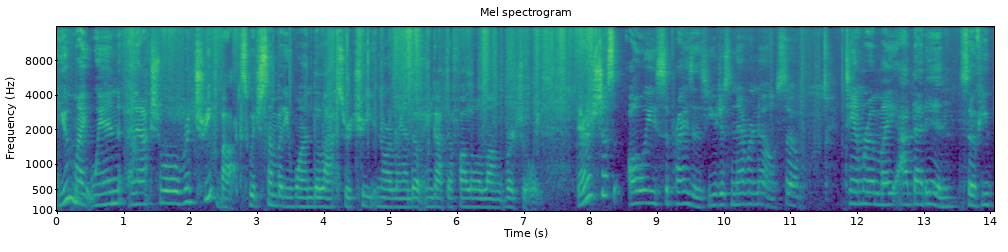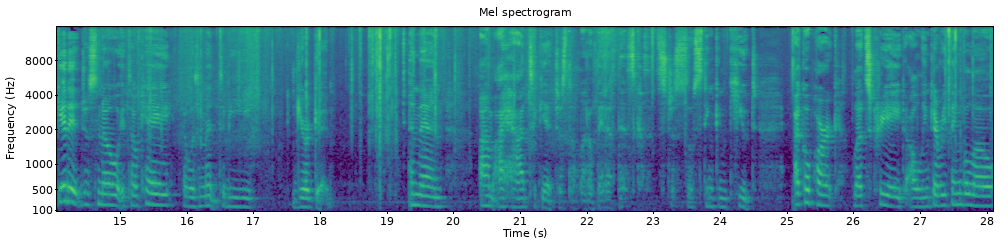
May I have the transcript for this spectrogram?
You might win an actual retreat box, which somebody won the last retreat in Orlando and got to follow along virtually. There's just always surprises. You just never know. So Tamara might add that in. So if you get it, just know it's okay. It was meant to be. You're good. And then um, I had to get just a little bit of this because it's just so stinking cute. Echo Park, Let's Create. I'll link everything below.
